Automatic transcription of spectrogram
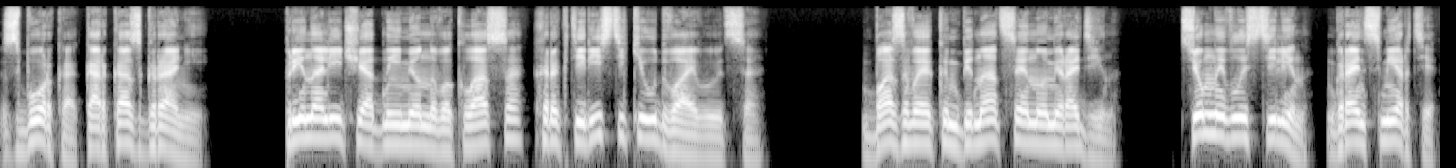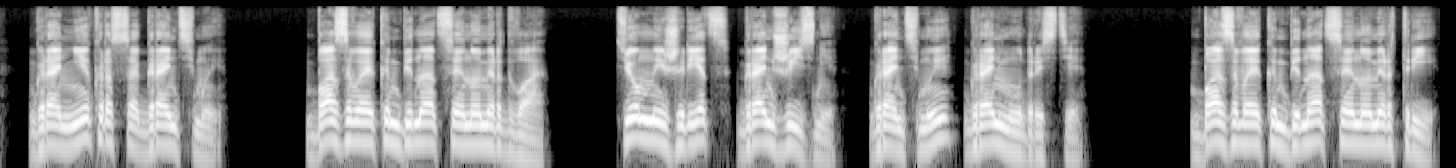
Сборка, каркас граней. При наличии одноименного класса характеристики удваиваются. Базовая комбинация номер один. Темный властелин, грань смерти, грань некроса, грань тьмы. Базовая комбинация номер два. Темный жрец, грань жизни, грань тьмы, грань мудрости. Базовая комбинация номер три.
